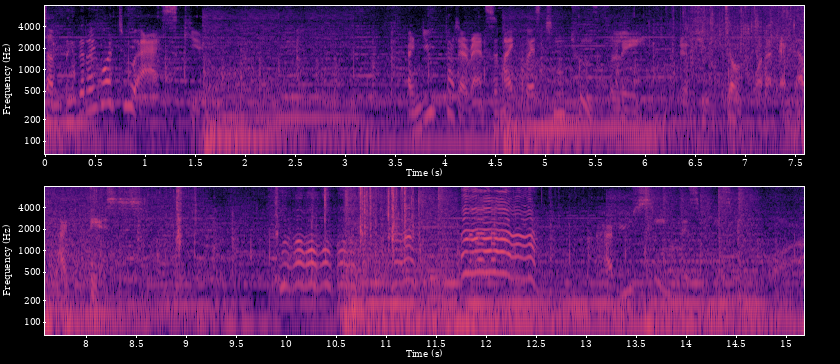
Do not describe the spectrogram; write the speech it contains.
something that I want to ask you. And you better answer my question truthfully, if you don't want to end up like this. Have you seen this piece before?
